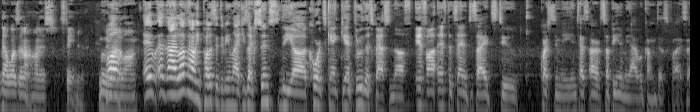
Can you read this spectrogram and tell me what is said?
That wasn't an honest statement. Moving Well, right along. It, and I love how he posted to being like, he's like, since the uh, courts can't get through this fast enough, if uh, if the Senate decides to question me and test or subpoena me, I will come and testify. So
